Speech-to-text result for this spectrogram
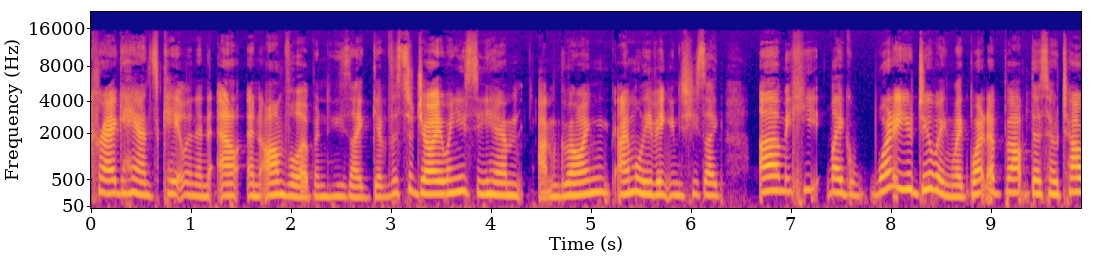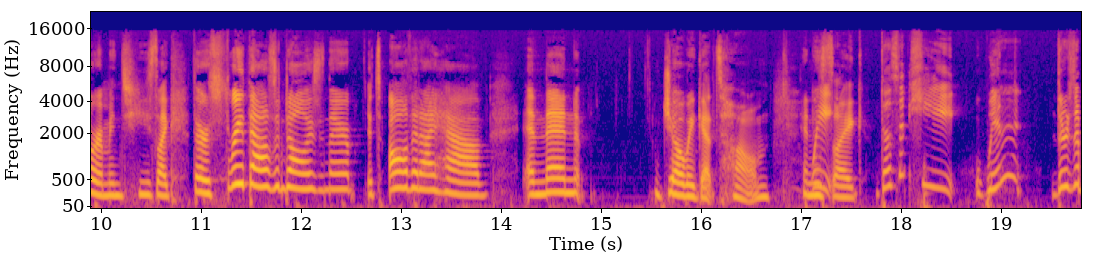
Craig hands Caitlin an el- an envelope and he's like, "Give this to Joey when you see him. I'm going. I'm leaving." And she's like, "Um, he like, what are you doing? Like, what about this hotel room?" And he's like, "There's three thousand dollars in there. It's all that I have." And then Joey gets home and he's like, Doesn't he? When there's a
